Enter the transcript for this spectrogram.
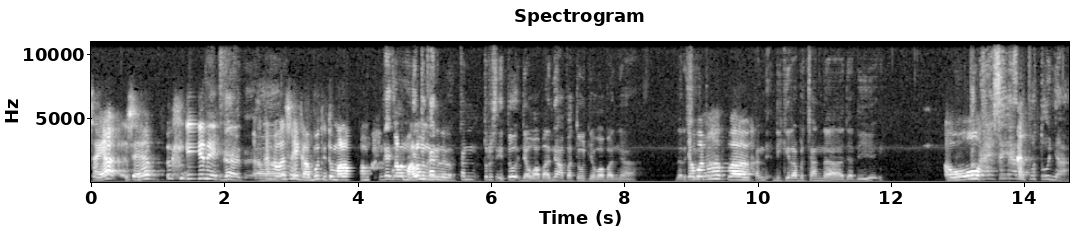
Saya saya gini. Enggak kan eh, awalnya saya gabut itu malam. enggak malam-malam itu kan gitu. kan terus itu jawabannya apa tuh jawabannya dari jawaban situ? apa? Kan di- dikira bercanda jadi. Oh. Eh, saya ada fotonya.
